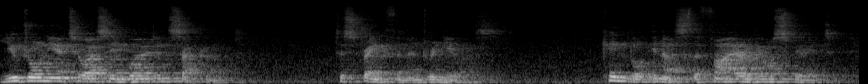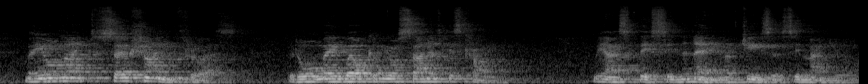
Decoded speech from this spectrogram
you draw near to us in word and sacrament to strengthen and renew us. kindle in us the fire of your Spirit. May your light so shine through us that all may welcome your Son at his coming. We ask this in the name of Jesus Emmanuel.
